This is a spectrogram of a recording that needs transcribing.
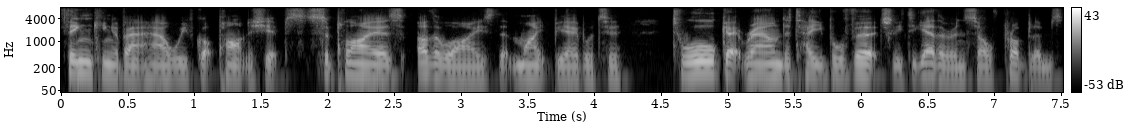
thinking about how we've got partnerships, suppliers, otherwise, that might be able to to all get round a table virtually together and solve problems,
